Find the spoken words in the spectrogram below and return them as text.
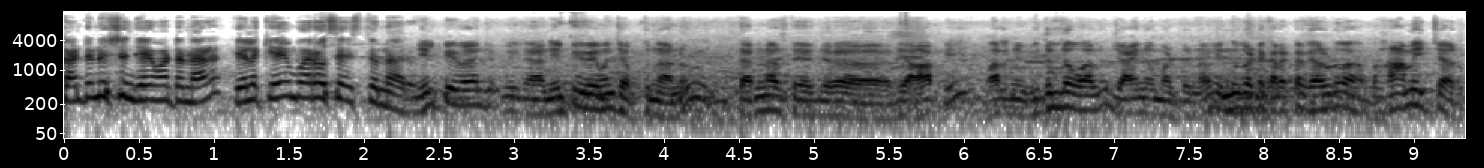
కంటిన్యూషన్ చేయమంటున్నారా? వీళ్ళకి ఏం భరోసా ఇస్తున్నారు? నిలిపివేయని చెప్పి- నిలిపివేయమని చెప్తున్నాను. ధర్నా ఆపి వాళ్ళని విధుల్లో వాళ్ళు జాయిన్ అవ్వమంటున్నారు. ఎందుకంటే కలెక్టర్ గారు హామీ ఇచ్చారు.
